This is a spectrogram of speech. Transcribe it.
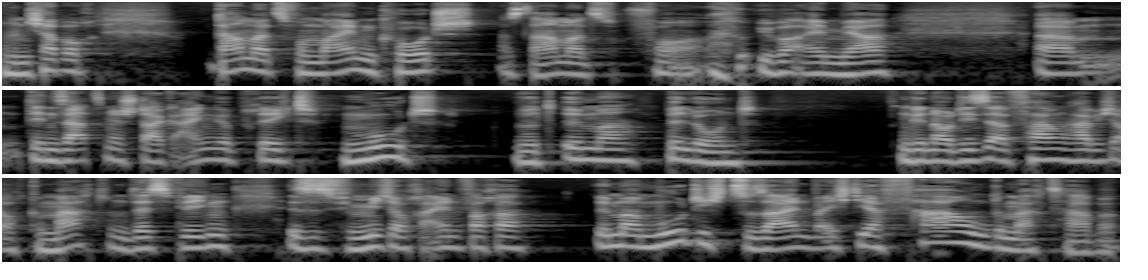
Und ich habe auch damals von meinem Coach, also damals vor über einem Jahr, ähm, den Satz mir stark eingeprägt, Mut wird immer belohnt. Und genau diese Erfahrung habe ich auch gemacht und deswegen ist es für mich auch einfacher, immer mutig zu sein, weil ich die Erfahrung gemacht habe,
